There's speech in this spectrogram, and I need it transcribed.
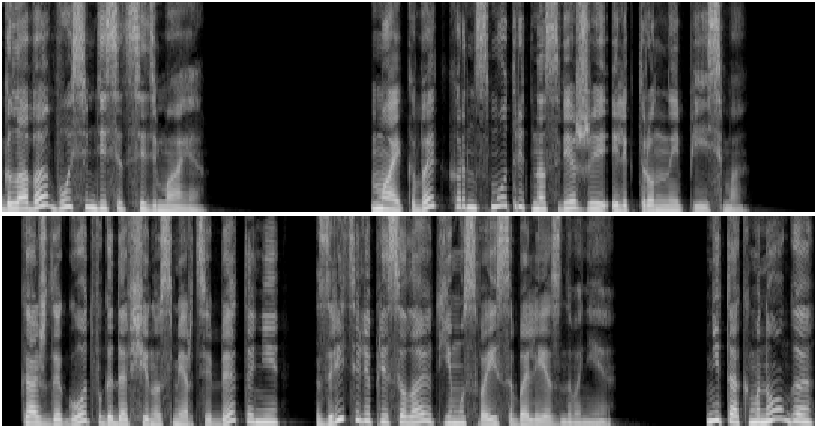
Глава 87. Майк Векхорн смотрит на свежие электронные письма. Каждый год в годовщину смерти Беттани зрители присылают ему свои соболезнования. Не так много,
